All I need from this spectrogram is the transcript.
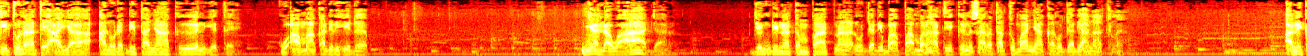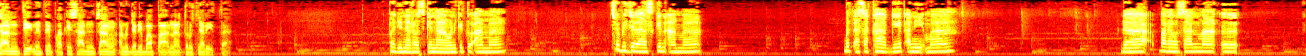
Gitu nanti ayah anu dek ditanyakan gitu ku ama kadiri hidup nyada wajar. Jengdina tempat nah nu jadi bapak merhatikan sarata tumanya kalau jadi anakaknya Ani kanti nitip kaki sancang anu jadi bapak anak terus nyarita. Padina Roski naon gitu ama? Coba jelaskan ama. Bet asa kaget anik mah da parawasan mah eh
